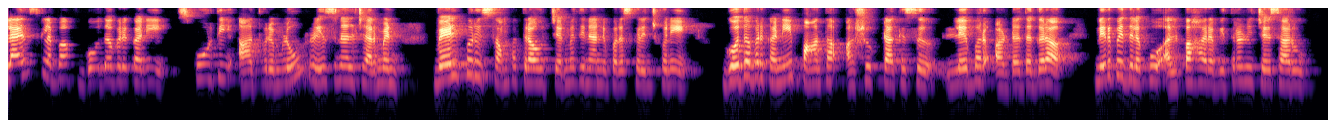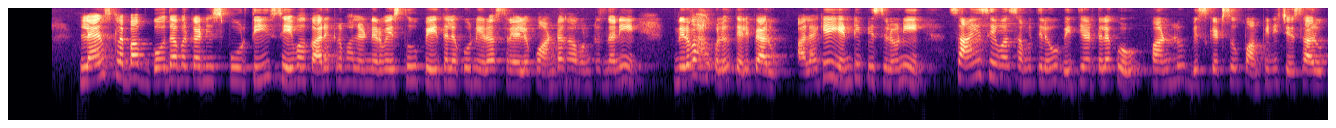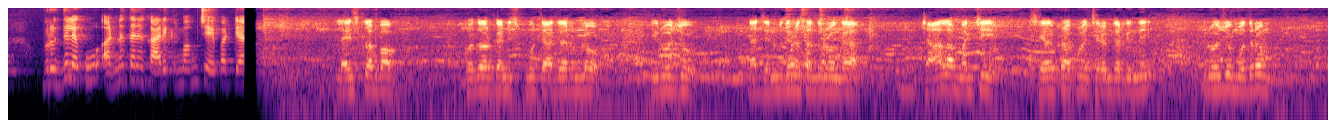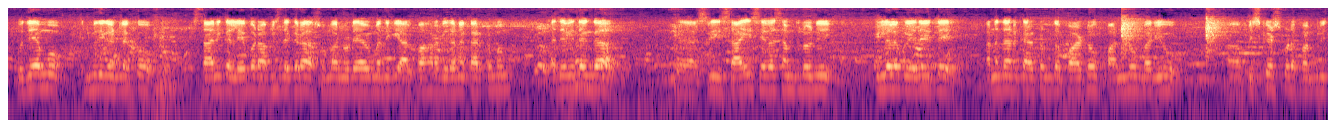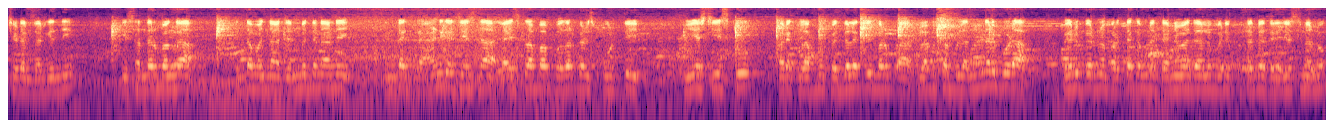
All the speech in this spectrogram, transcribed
Lions club of Godavari కని స్ఫూర్తి ఆధ్వర్యంలో రీజనల్ చైర్మన్ వేల్పూరి సంపత్రావు జన్మదినాన్ని పురస్కరించుకొని గోదావరి కని పాత అశోక్ టాకీస్ లేబర్ అడ్డా దగ్గర నిరుపేదలకు అల్పాహార వితరణ చేశారు. లయన్స్ క్లబ్ ఆఫ్ గోదావరి కని స్ఫూర్తి సేవా కార్యక్రమాలను నిర్వహిస్తూ పేదలకు నిరాశ్రయులకు అండగా ఉంటుందని నిర్వాహకులు తెలిపారు. అలాగే ఎన్టీపీసీలోని సాయి సేవా సమితిలో విద్యార్థులకు పండ్లు బిస్కెట్స్ పంపిణీ చేశారు. వృద్ధులకు అన్నదాన కార్యక్రమం చేపట్టారు. లయన్స్ క్లబ్ ఆఫ్ గోదావరి స్ఫూర్తి ఆధ్వర్యంలో ఈరోజు నా జన్మదిన సందర్భంగా చాలా మంచి సేవ చేయడం జరిగింది. ఈరోజు మధురం ఉదయం ఎనిమిది గంటలకు స్థానిక లేబర్ ఆఫీస్ దగ్గర సుమారు నూట యాభై మందికి అల్పాహార విధాన కార్యక్రమం. అదేవిధంగా శ్రీ సాయి సేవా సమితిలోని పిల్లలకు ఏదైతే అన్నదాన కార్యక్రమంతో పాటు పండ్లు మరియు బిస్కెట్స్ కూడా పంపిణీ చేయడం జరిగింది. ఈ సందర్భంగా ఇంతమంది నా జన్మదినాన్ని ఇంత గ్రాండ్గా చేసిన లైన్స్ క్లబ్ ఆఫ్ గోదావరి స్ఫూర్తి పిఎస్టీస్కు మరి క్లబ్ పెద్దలకి మరి క్లబ్ సభ్యులందరికీ కూడా పేరు పేరున ప్రత్యేకమైన ధన్యవాదాలు మరి కృతజ్ఞత తెలియజేస్తున్నాను.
